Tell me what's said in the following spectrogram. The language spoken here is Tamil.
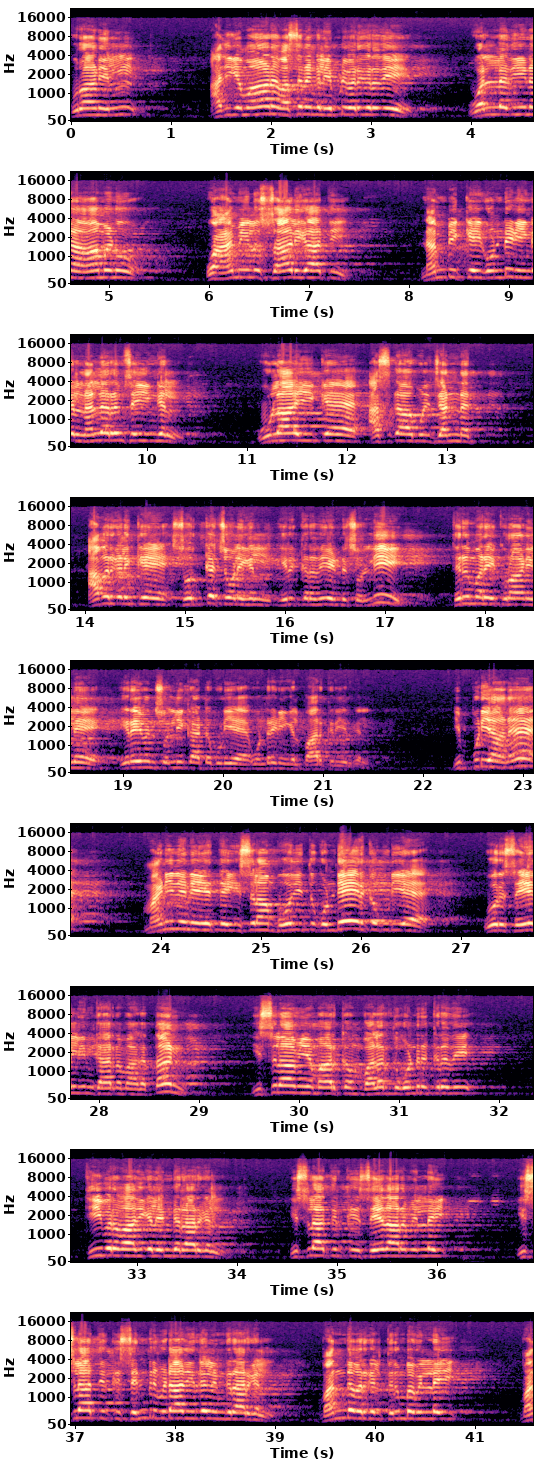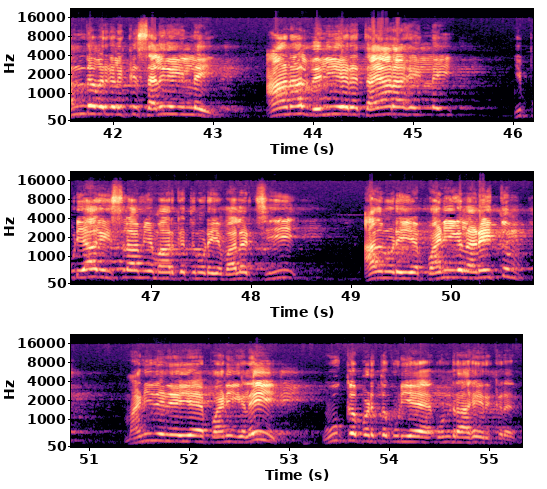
குரானில் அதிகமான வசனங்கள் எப்படி வருகிறது? வல்லதீன ஆமனு அமிலு சாலிகாத்தி நம்பிக்கை கொண்டு நீங்கள் நல்லறம் செய்யுங்கள். உலாயிக்க அஸ்காபுல் ஜன்னத். அவர்களுக்கு சொர்க்க சோலைகள் இருக்கிறது என்று சொல்லி திருமறை குரானிலே இறைவன் சொல்லி காட்டக்கூடிய ஒன்றை நீங்கள் பார்க்கிறீர்கள். இப்படியான மனித நேயத்தை இஸ்லாம் போதித்துக் கொண்டே இருக்கக்கூடிய ஒரு செயலின் காரணமாகத்தான் இஸ்லாமிய மார்க்கம் வளர்ந்து கொண்டிருக்கிறது. தீவிரவாதிகள் என்கிறார்கள். இஸ்லாத்திற்கு சேதாரம் இல்லை. இஸ்லாத்திற்கு சென்று விடாதீர்கள் என்கிறார்கள். வந்தவர்கள் திரும்பவில்லை. வந்தவர்களுக்கு சலுகை இல்லை. ஆனால் வெளியேற தயாராக இல்லை. இப்படியாக இஸ்லாமிய மார்க்கத்தினுடைய வளர்ச்சி அதனுடைய பணிகள் அனைத்தும் மனிதநேய பணிகளை ஊக்கப்படுத்தக்கூடிய ஒன்றாக இருக்கிறது.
